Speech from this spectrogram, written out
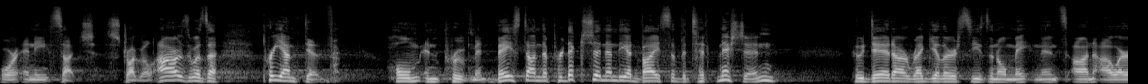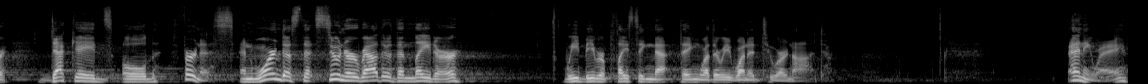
or any such struggle. Ours was a preemptive home improvement based on the prediction and the advice of the technician who did our regular seasonal maintenance on our decades old furnace and warned us that sooner rather than later, we'd be replacing that thing whether we wanted to or not. Anyway,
